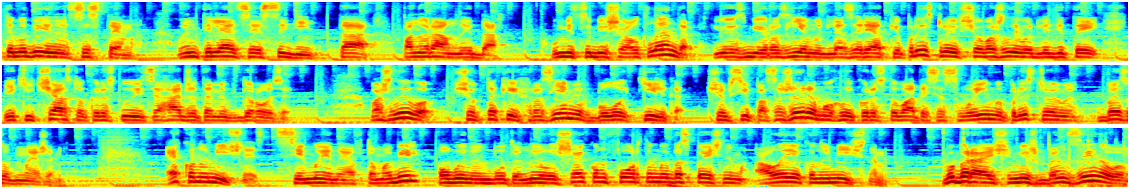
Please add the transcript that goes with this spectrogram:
мультимедійна система, вентиляція сидінь та панорамний дах. У Mitsubishi Outlander USB роз'єми для зарядки пристроїв, що важливо для дітей, які часто користуються гаджетами в дорозі. Важливо, щоб таких роз'ємів було кілька, щоб всі пасажири могли користуватися своїми пристроями без обмежень. Економічність. Сімейний автомобіль повинен бути не лише комфортним і безпечним, але й економічним. Вибираючи між бензиновим,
